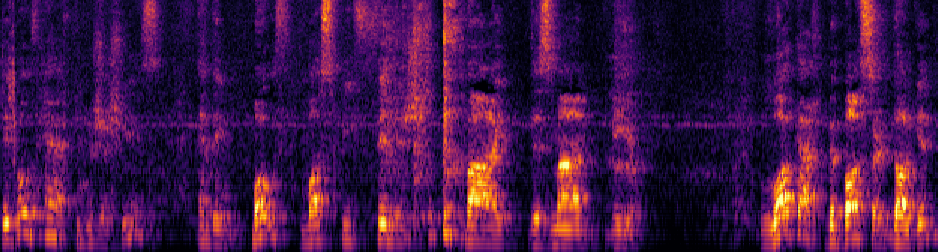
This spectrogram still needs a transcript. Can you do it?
They both have Kedusha Shvias, and they both must be finished by the biur. Lokach bebasar dugin.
